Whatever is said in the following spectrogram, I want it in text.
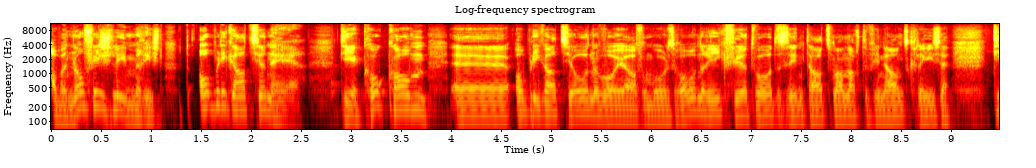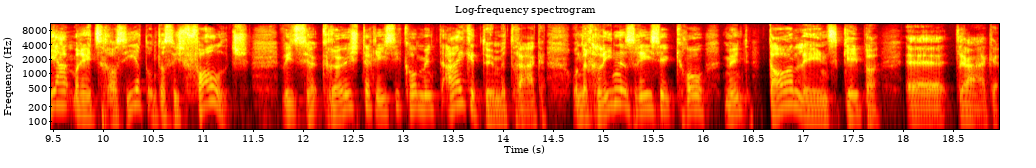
Aber noch viel schlimmer ist, die Obligationäre. Die COCOM, äh, Obligationen, die ja vom Urs Rohner eingeführt worden sind, mal nach der Finanzkrise, die hat man jetzt rasiert und das ist falsch, weil das grösste Risiko müssen Eigentümer tragen und ein kleines Risiko müssen Darlehensgeber äh, tragen.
